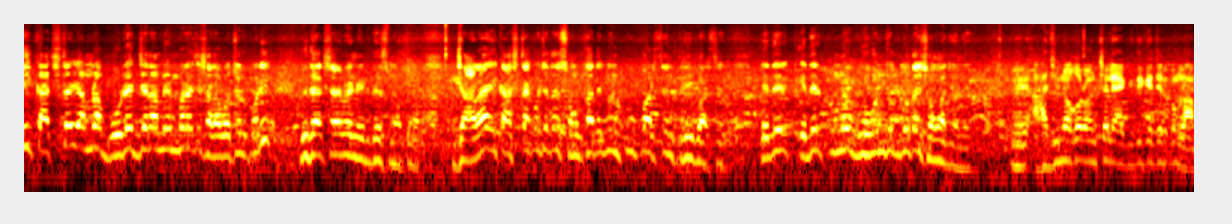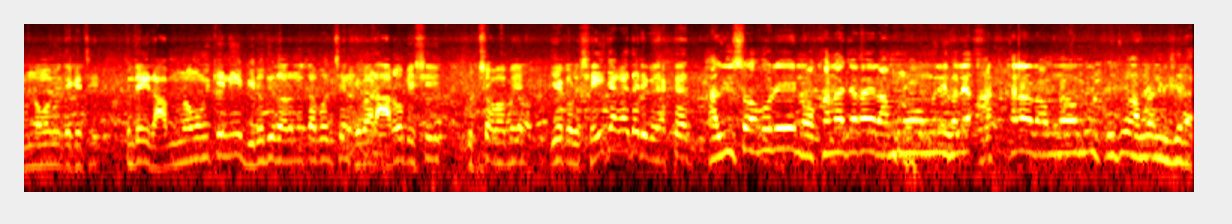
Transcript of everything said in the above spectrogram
এই কাজটাই আমরা বোর্ডের যারা মেম্বার আছে সারা বছর করি বিধায়ক সাহেবের নির্দেশ মতো। যারা এই কাজটা করছে তাদের সংখ্যা দেখবেন টু পার্সেন্ট থ্রি পার্সেন্ট এদের এদের কোনো গ্রহণযোগ্যতাই সমাজে নেই। এ, হাজিনগর অঞ্চলে একদিকে যেরকম রামনবমী দেখেছি কিন্তু এই রামনবমীকে নিয়ে বিরোধী দলনেতা বলছেন এবার আরও বেশি উৎসব হবে ইয়ে করবে সেই জায়গায় দাঁড়িয়ে একটা হালি শহরে নখানা জায়গায় রামনবমী হলে আটখানা রামনবমীর পুজো আমরা নিজেরা।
